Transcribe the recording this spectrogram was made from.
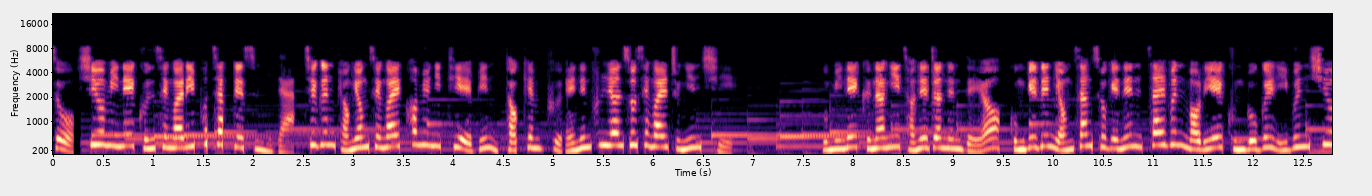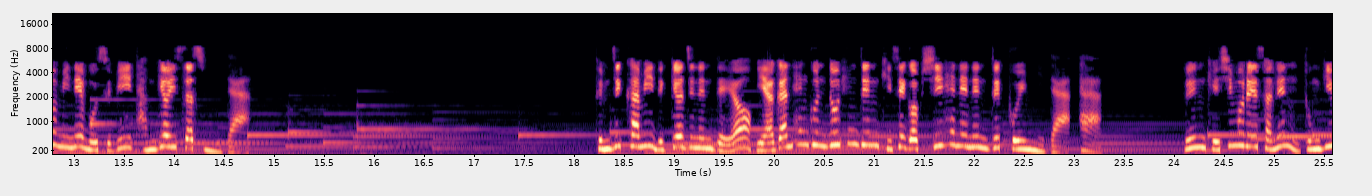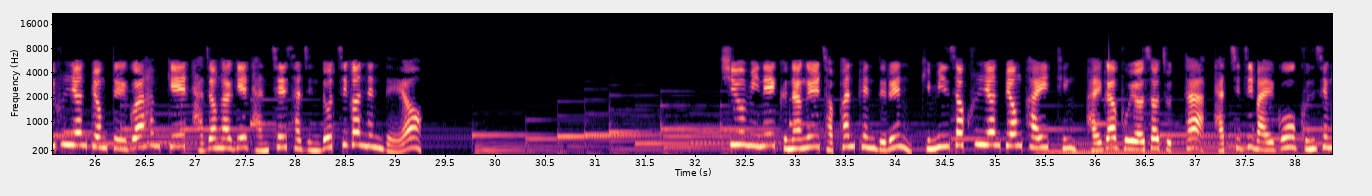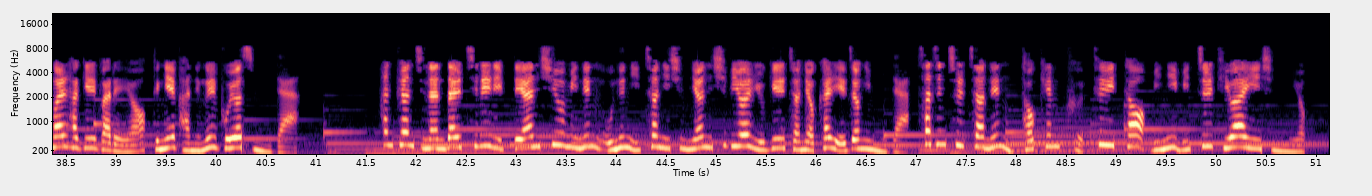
앱에도 시우민의 군 생활이 포착됐습니다. 최근 병영생활 커뮤니티 앱인 더캠프에는 훈련소 생활 중인 시. 우민의 근황이 전해졌는데요. 공개된 영상 속에는 짧은 머리에 군복을 입은 시우민의 모습이 담겨 있었습니다. 듬직함이 느껴지는데요. 야간 행군도 힘든 기색 없이 해내는 듯 보입니다. 다른 게시물에서는 동기 훈련병들과 함께 다정하게 단체 사진도 찍었는데요. 시우민의 근황을 접한 팬들은 김민석 훈련병 파이팅, 밝아 보여서 좋다, 다치지 말고 군생활 하길 바래요 등의 반응을 보였습니다. 한편 지난달 7일 입대한 시우민은 오는 2020년 12월 6일 전역할 예정입니다. 사진 출처는 더 캠프, 트위터, 미니 밑줄 DY26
